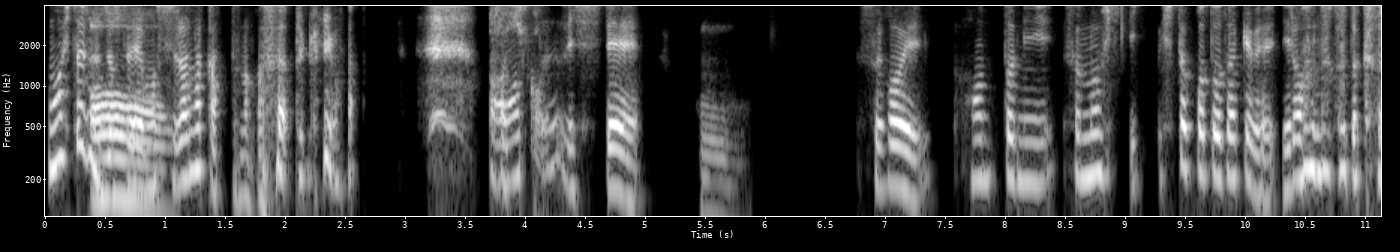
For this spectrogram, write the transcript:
もう一人の女性も知らなかったのかなとか今思ったりして、うんすごい本当にそのひ一言だけでいろんなこと考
